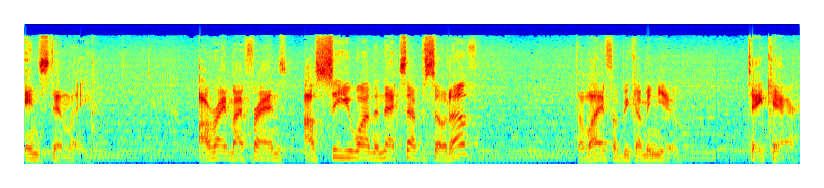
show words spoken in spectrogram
instantly. All right, my friends, I'll see you on the next episode of The Life of Becoming You. Take care.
